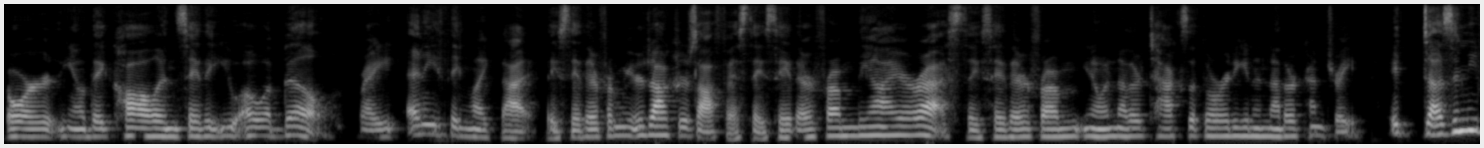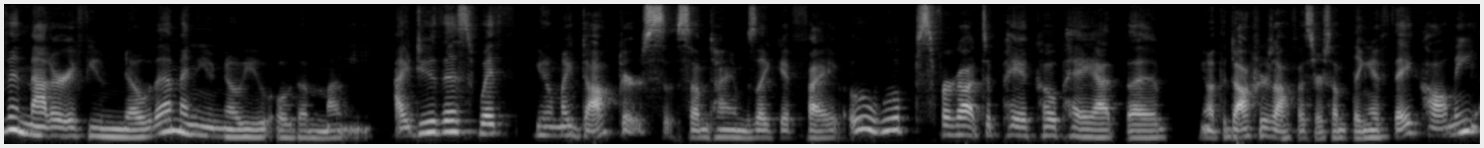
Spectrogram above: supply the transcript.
or, you know, they call and say that you owe a bill right? Anything like that. They say they're from your doctor's office. They say they're from the IRS. They say they're from, you know, another tax authority in another country. It doesn't even matter if you know them and you know you owe them money. I do this with, you know, my doctors sometimes. Like if I, oh, whoops, forgot to pay a copay at the you know, at the doctor's office or something, if they call me,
